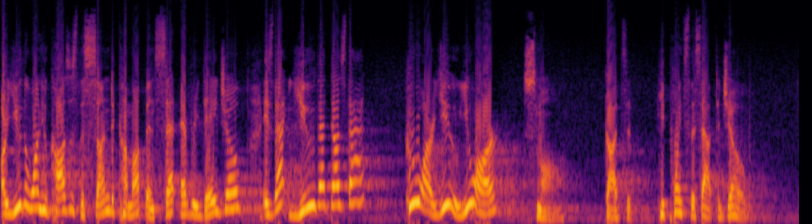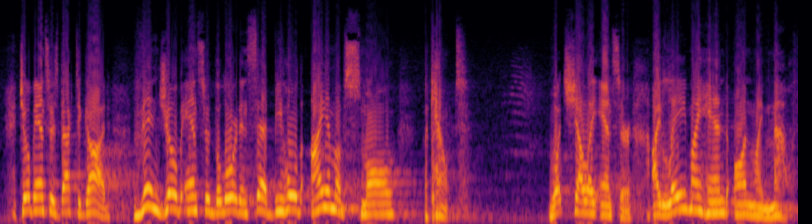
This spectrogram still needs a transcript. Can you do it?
Are you the one who causes the sun to come up and set every day, Job? Is that you that does that? Who are you? You are small. God said, He points this out to Job. Job answers back to God. Then Job answered the Lord and said, Behold, I am of small account. What shall I answer? I lay my hand on my mouth.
